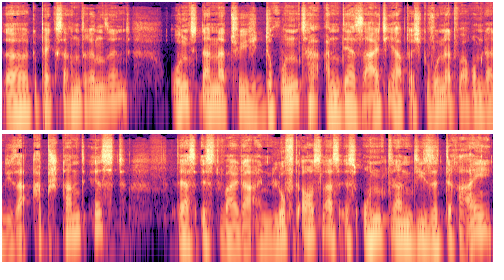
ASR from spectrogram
äh, Gepäcksachen drin sind. Und dann natürlich drunter an der Seite. Ihr habt euch gewundert, warum da dieser Abstand ist. Das ist, weil da ein Luftauslass ist und dann diese drei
